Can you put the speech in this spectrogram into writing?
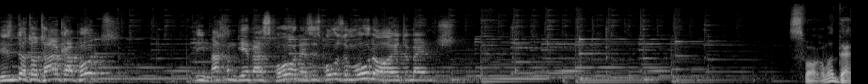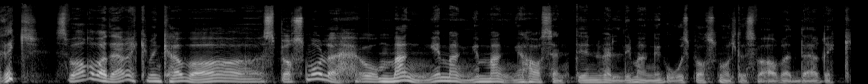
Vi er totalt kaputt. Vi gjør machen dir was vor. Das ist große Mode heute, mennesk. Svaret var Derek. Svaret var Derek, men hva var spørsmålet? Og mange, mange, mange har sendt inn veldig mange gode spørsmål til svaret Derek.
